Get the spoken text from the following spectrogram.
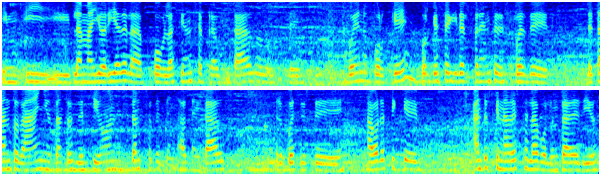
y, la mayoría de la población se ha preguntado, este, bueno, ¿por qué? ¿Por qué seguir al frente después de de tanto daño, tantas lesiones, tantos atentados. Pero pues este, ahora sí que antes que nada está la voluntad de Dios,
